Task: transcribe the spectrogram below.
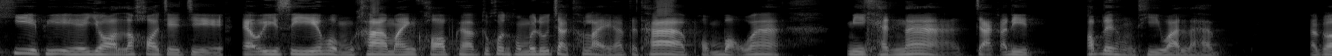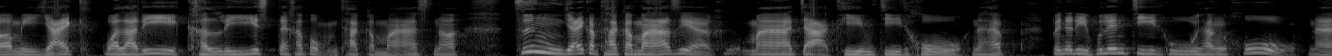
ที่ PA ยอนและคอ JJ LEC ผมคาร์มายคอฟครับ ทุกคนคงไม่รู้จักเท่าไหร่ครับ แต่ถ้าผมบอกว่ามีแคนนาจากอดีตท็อปเลนของ T1 แหละครับ แล้วก็มีย้ายวาลาดีคาลีสนะครับผมทากามาสเนาะซึ่งย้ายกับทากามาสเนี่ยมาจากทีม G2 นะครับ เป็นอดีตผู้เล่น G2 ทั้งคู่นะ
